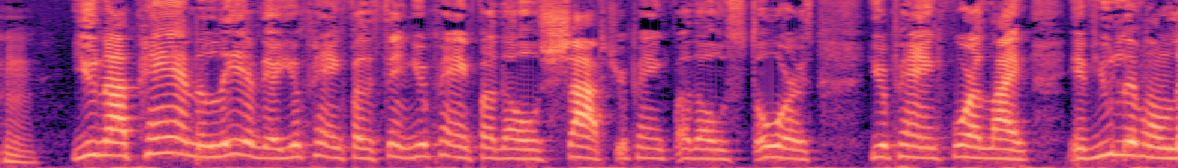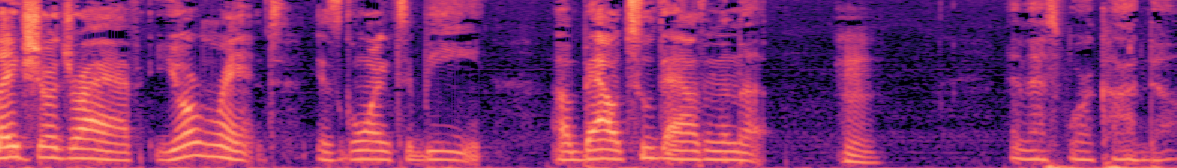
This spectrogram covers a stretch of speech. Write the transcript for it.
hmm. You're not paying to live there. You're paying for the thing. You're paying for those shops. You're paying for those stores. You're paying for like if you live on Lakeshore Drive, your rent is going to be about two thousand and up, hmm. and that's for a condo.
